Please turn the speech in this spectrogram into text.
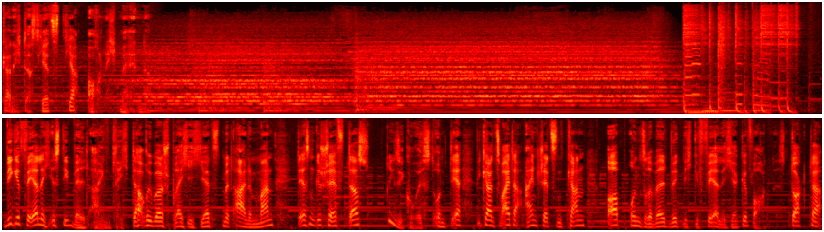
kann ich das jetzt ja auch nicht mehr ändern. Wie gefährlich ist die Welt eigentlich? Darüber spreche ich jetzt mit einem Mann, dessen Geschäft das Risiko ist und der wie kein zweiter einschätzen kann, ob unsere Welt wirklich gefährlicher geworden ist. Dr.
